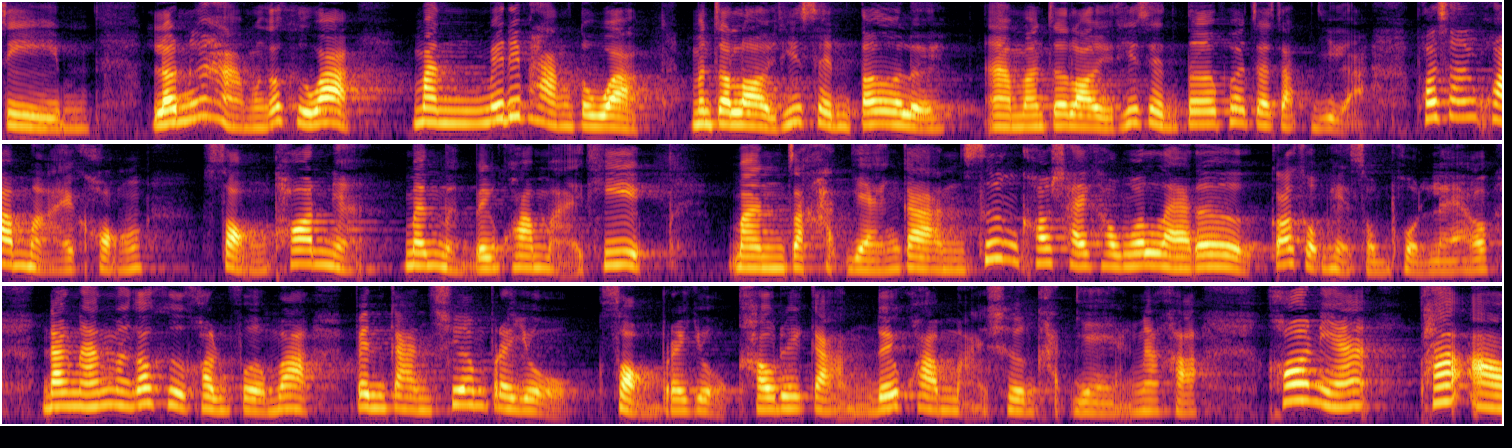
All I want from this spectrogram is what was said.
s e a m แล้วเนื้อหามันก็คือว่ามันไม่ได้พางตัว มันจะรออยู่ที่เซนเตอร์เลยอ่ามันจะรออยู่ที่เซนเตอร์เพื่อจะจับเหยื่อ เพราะฉะนั้นความหมายของ 2 ท่อนเนี่ยมันเหมือนเป็นความหมายที่ มันจะขัดแย้งกัน ซึ่งเขาใช้คำว่า ladder ก็สมเหตุสมผลแล้ว ดังนั้นมันก็คือคอนเฟิร์มว่าเป็นการเชื่อมประโยค 2 ประโยคเข้าด้วยกัน ด้วยความหมายเชิงขัดแย้งนะคะ ข้อนี้ถ้าเอา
